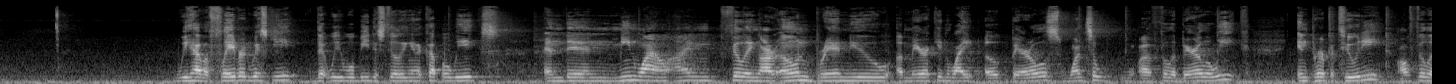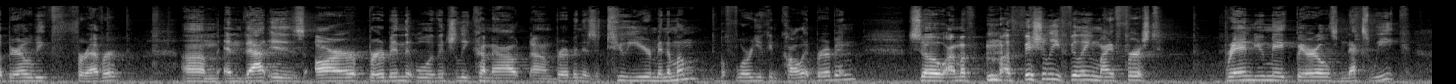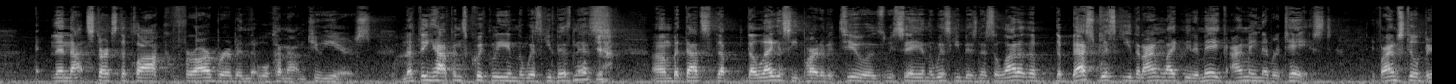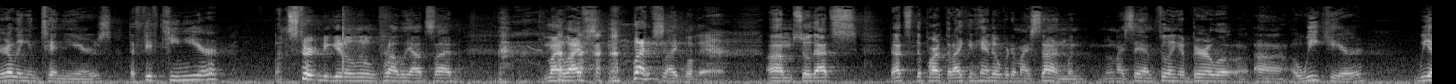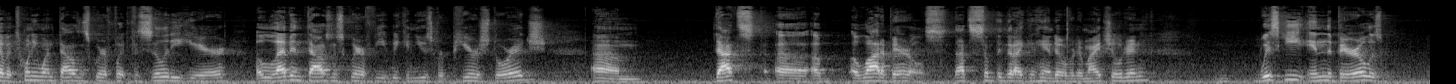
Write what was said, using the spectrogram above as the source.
we have a flavored whiskey that we will be distilling in a couple weeks. And then, meanwhile, I'm filling our own brand new American white oak barrels. Once a uh, fill a barrel a week in perpetuity. I'll fill a barrel a week forever. Um, and that is our bourbon that will eventually come out. Um, bourbon is a two year minimum before you can call it bourbon. So I'm officially filling my first brand new make barrels next week. And then that starts the clock for our bourbon that will come out in two years. Nothing happens quickly in the whiskey business. Yeah. Um, but that's the, the legacy part of it too. As we say in the whiskey business, a lot of the, the best whiskey that I'm likely to make, I may never taste. If I'm still barreling in 10 years, the 15 year, I'm starting to get a little probably outside my life life cycle there. Um, so that's that's the part that I can hand over to my son when when I say I'm filling a barrel a, uh, a week here. we have a 21,000 square foot facility here, 11,000 square feet we can use for pure storage. Um, that's a, a, a lot of barrels. That's something that I can hand over to my children. Whiskey in the barrel is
